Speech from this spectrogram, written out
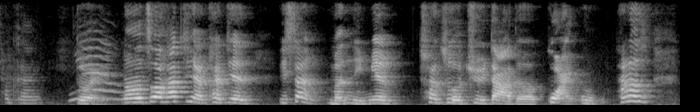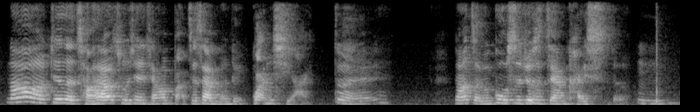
超可爱。对，然后之后他竟然看见一扇门里面窜出了巨大的怪物，他那。然后接着草太要出现，想要把这扇门给关起来。对。然后整个故事就是这样开始的。嗯。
